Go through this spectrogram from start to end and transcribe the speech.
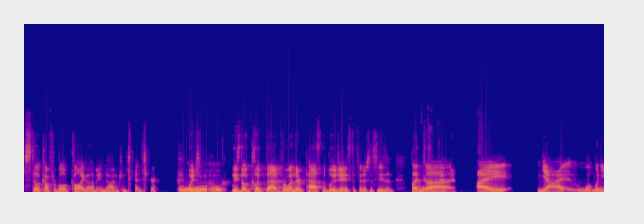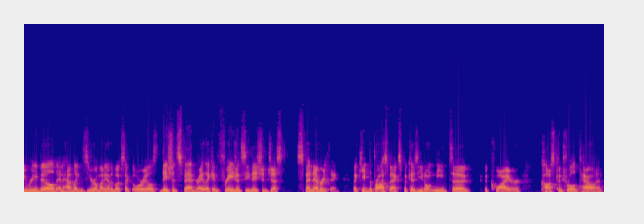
still comfortable calling them a non-contender. Which please don't clip that for when they're past the Blue Jays to finish the season. But uh, I yeah, I, w- when you rebuild and have like zero money on the books like the Orioles, they should spend, right? Like in free agency, they should just spend everything, but keep the prospects because you don't need to acquire cost controlled talent.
